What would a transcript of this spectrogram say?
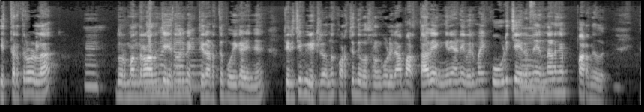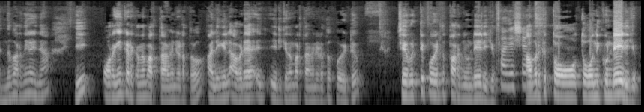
ഇത്തരത്തിലുള്ള ദുർമന്ത്രവാദം ചെയ്യുന്ന ഒരു വ്യക്തിയുടെ അടുത്ത് പോയി കഴിഞ്ഞ് തിരിച്ച് വീട്ടിൽ വന്ന് കുറച്ച് ദിവസങ്ങൾക്കുള്ളിൽ ആ ഭർത്താവ് എങ്ങനെയാണ് ഇവരുമായി കൂടിച്ചേരുന്നത് എന്നാണ് ഞാൻ പറഞ്ഞത്. എന്ന് പറഞ്ഞു കഴിഞ്ഞാൽ ഈ ഉറങ്ങിക്കിടക്കുന്ന ഭർത്താവിന്റെ അടുത്തോ അല്ലെങ്കിൽ അവിടെ ഇരിക്കുന്ന ഭർത്താവിന്റെ അടുത്തോ പോയിട്ട് ചെവിട്ടി പോയിട്ട് പറഞ്ഞുകൊണ്ടേയിരിക്കും. അവർക്ക് തോ തോന്നിക്കൊണ്ടേയിരിക്കും.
